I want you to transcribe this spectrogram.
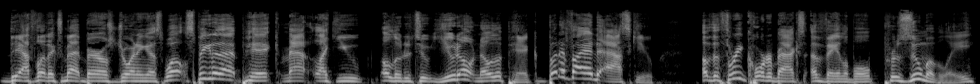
The Athletics Matt Barrows joining us. Well, speaking of that pick, Matt, like you alluded to, you don't know the pick, but if I had to ask you, of the three quarterbacks available, presumably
